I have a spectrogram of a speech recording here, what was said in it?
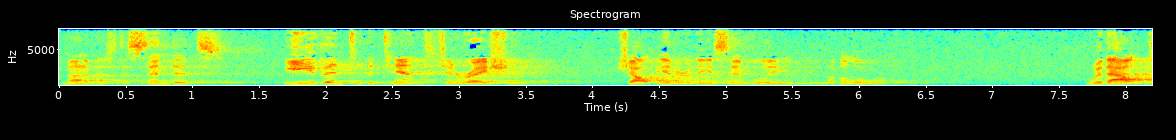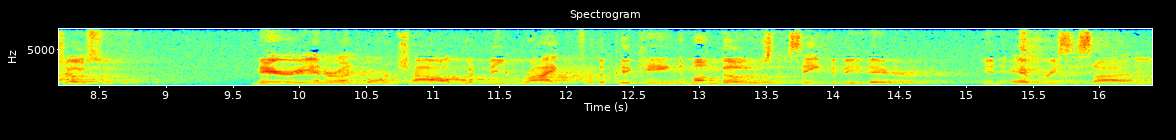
None of his descendants, even to the tenth generation, shall enter the assembly of the Lord. Without Joseph, Mary and her unborn child would be ripe for the picking among those that seem to be there in every society,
